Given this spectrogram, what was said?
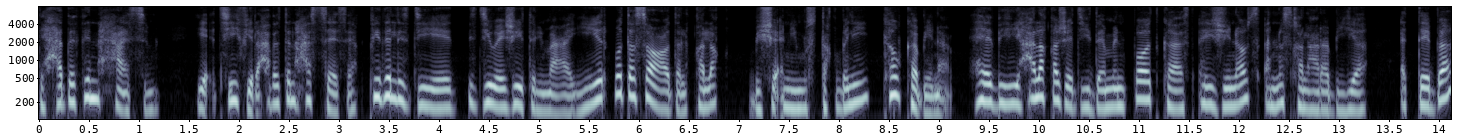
بحدث حاسم يأتي في لحظة حساسة في ظل ازدياد ازدواجية المعايير وتصاعد القلق بشأن مستقبل كوكبنا. هذه حلقة جديدة من بودكاست أي جينوس النسخة العربية. التابع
